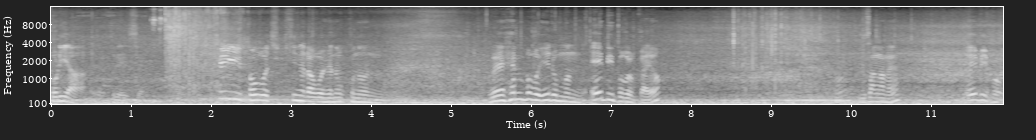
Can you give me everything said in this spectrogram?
코리아 이렇게 돼 있어요. K 버거 치킨이라고 해놓고는 왜 햄버거 이름은 에비 버거일까요? 어? 이상하네. 에비 버거.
